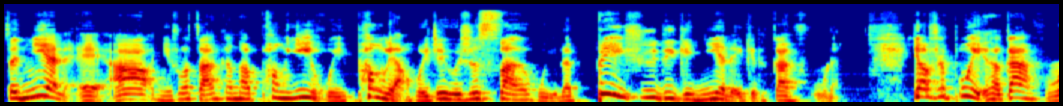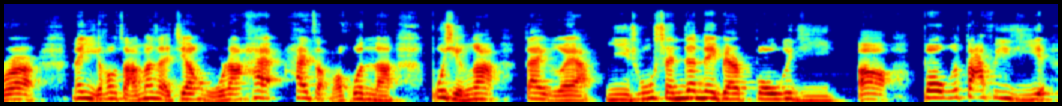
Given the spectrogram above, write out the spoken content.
这聂磊啊，你说咱跟他碰一回，碰两回，这回是三回了，必须得给聂磊给他干服了。要是不给他干服，那以后咱们在江湖上还还怎么混呢？不行啊，戴哥呀，你从深圳那边包个机啊，包个大飞机，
